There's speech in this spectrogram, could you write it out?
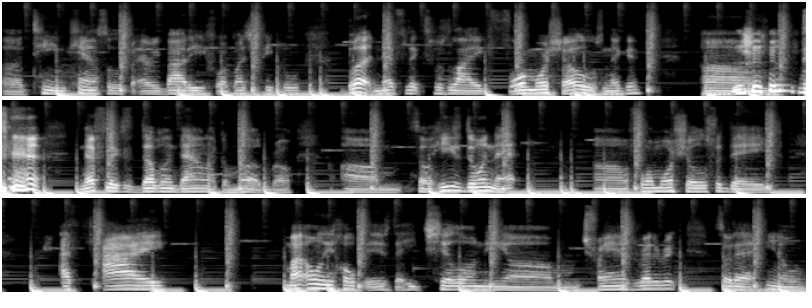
uh team canceled for everybody for a bunch of people, but Netflix was like four more shows, nigga. Um Netflix is doubling down like a mug, bro. Um, so he's doing that. Um, four more shows for Dave. I I my only hope is that he chill on the um trans rhetoric so that you know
